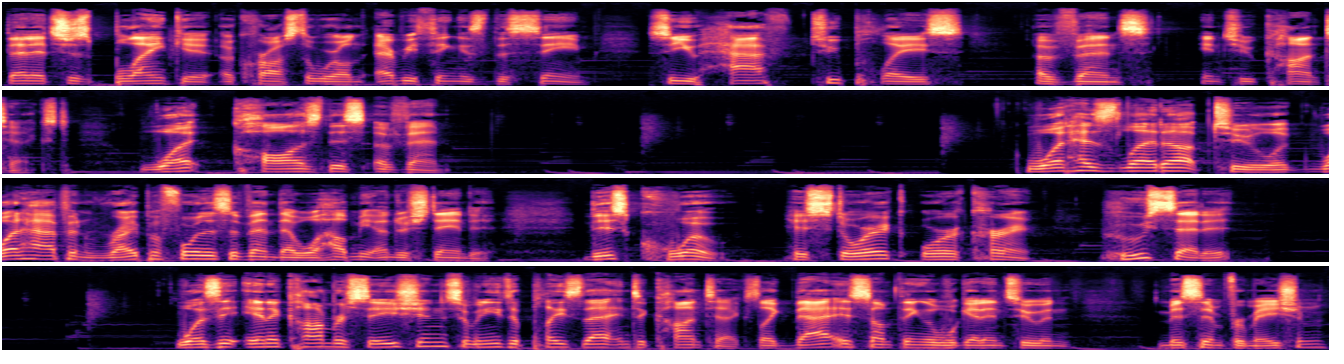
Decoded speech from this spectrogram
that it's just blanket across the world and everything is the same. So you have to place events into context. What caused this event? What has led up to, like, what happened right before this event that will help me understand it? This quote, historic or current, who said it? Was it in a conversation? So we need to place that into context. Like, that is something that we'll get into in misinformation.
